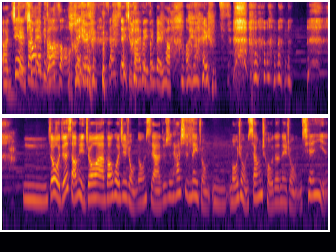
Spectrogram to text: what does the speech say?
啊，这也算北漂啊比较早。对，三岁就来北京北漂。啊，原来如此。嗯，就我觉得小米粥啊，包括这种东西啊，就是它是那种嗯某种乡愁的那种牵引，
